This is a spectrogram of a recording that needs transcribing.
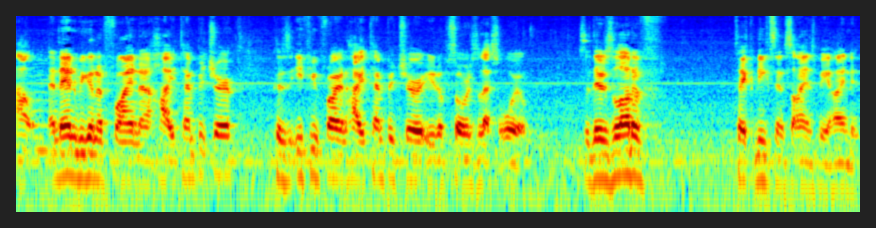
out. And then we're gonna fry in a high temperature, because if you fry in high temperature, it absorbs less oil. So there's a lot of techniques and science behind it.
